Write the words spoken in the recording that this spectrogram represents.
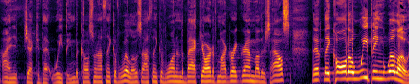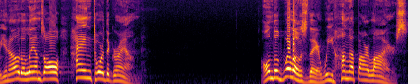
I injected that weeping because when I think of willows, I think of one in the backyard of my great grandmother's house that they called a weeping willow. You know, the limbs all hang toward the ground. On the willows there, we hung up our lyres.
